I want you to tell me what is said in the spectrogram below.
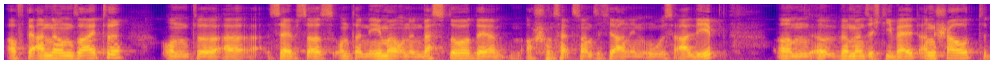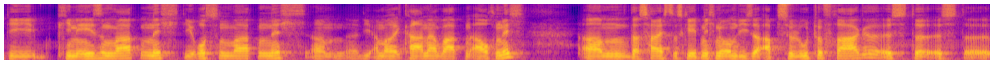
auf der anderen Seite und äh, selbst als Unternehmer und Investor, der auch schon seit 20 Jahren in den USA lebt, ähm, äh, wenn man sich die Welt anschaut, die Chinesen warten nicht, die Russen warten nicht, ähm, die Amerikaner warten auch nicht. Ähm, das heißt, es geht nicht nur um diese absolute Frage, ist, äh, ist äh,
